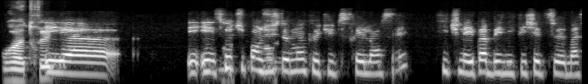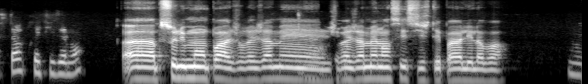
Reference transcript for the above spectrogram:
pour euh, trucs. Et, et est-ce que tu penses justement que tu te serais lancé si tu n'avais pas bénéficié de ce master précisément? Euh, absolument pas. J'aurais jamais, j'aurais jamais lancé si je n'étais pas allé là-bas. Mm.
